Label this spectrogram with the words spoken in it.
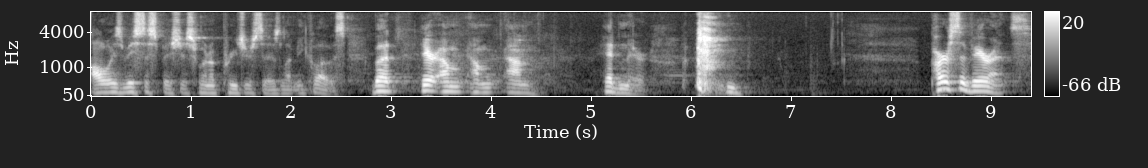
Always be suspicious when a preacher says, Let me close. But here, I'm, I'm, I'm heading there. Perseverance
